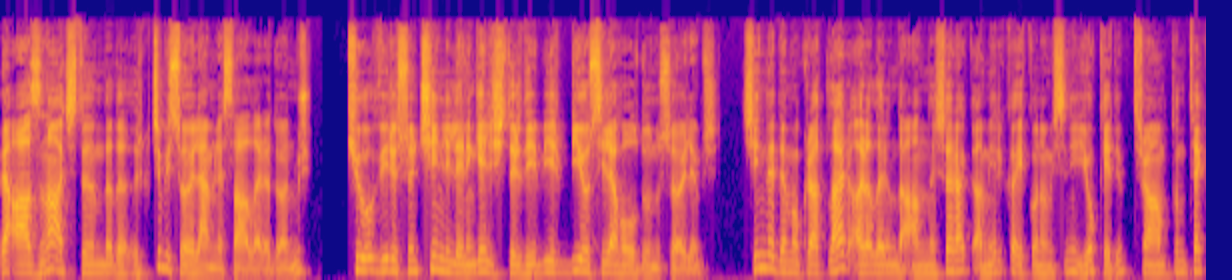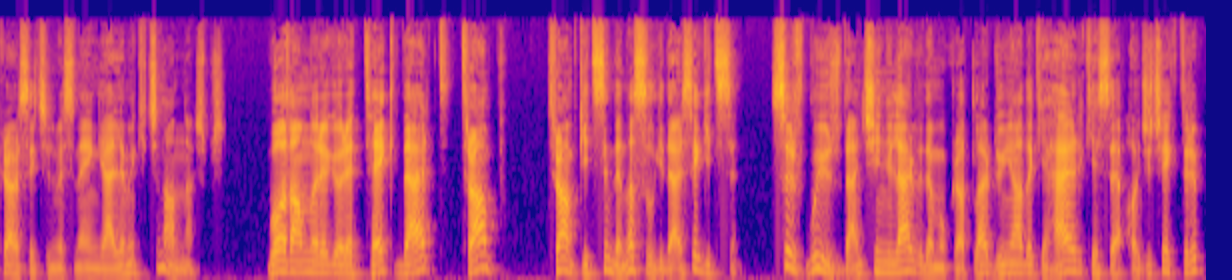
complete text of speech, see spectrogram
Ve ağzını açtığında da ırkçı bir söylemle sağlara dönmüş. Q virüsün Çinlilerin geliştirdiği bir biyosilah olduğunu söylemiş. Çin ve demokratlar aralarında anlaşarak Amerika ekonomisini yok edip Trump'ın tekrar seçilmesini engellemek için anlaşmış. Bu adamlara göre tek dert Trump. Trump gitsin de nasıl giderse gitsin. Sırf bu yüzden Çinliler ve demokratlar dünyadaki herkese acı çektirip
